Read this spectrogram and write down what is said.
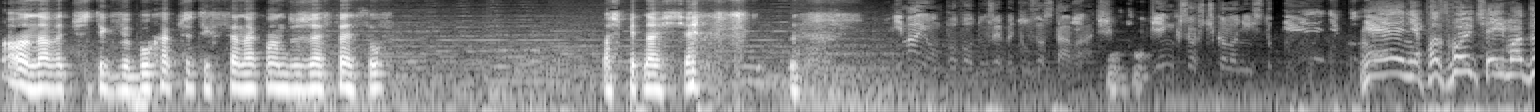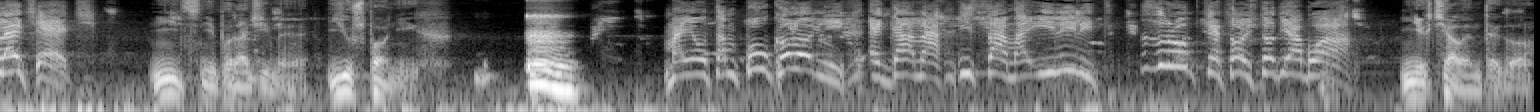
O, nawet przy tych wybuchach, przy tych scenach mam dużo FPS-ów. Aż 15. Nie mają powodu, żeby tu zostawać. Większość kolonistów... Nie, nie pozwólcie im odlecieć! Nic nie poradzimy. Już po nich. Mają tam pół kolonii! Egana, i Sama, i Lilith! Zróbcie coś do diabła! Nie chciałem tego.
